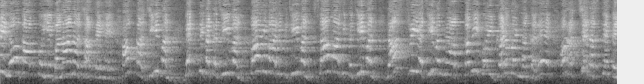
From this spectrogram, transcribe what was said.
भी लोग आपको ये बनाना चाहते हैं, आपका जीवन, व्यक्तिगत जीवन, पारिवारिक जीवन, सामाजिक जीवन, राष्ट्रीय जीवन में आप कभी कोई गड़बड़ न करें और अच्छे रास्ते पे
